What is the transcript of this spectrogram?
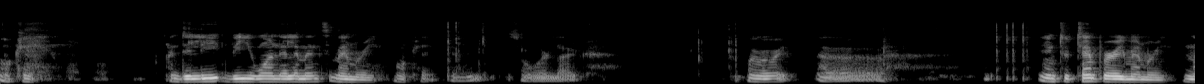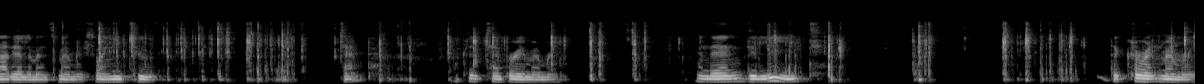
Okay. Delete v1 elements memory. Okay. So we're like, wait, wait, wait. Uh, into temporary memory, not elements memory. So I need to temp. Okay, temporary memory. And then delete the current memory.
